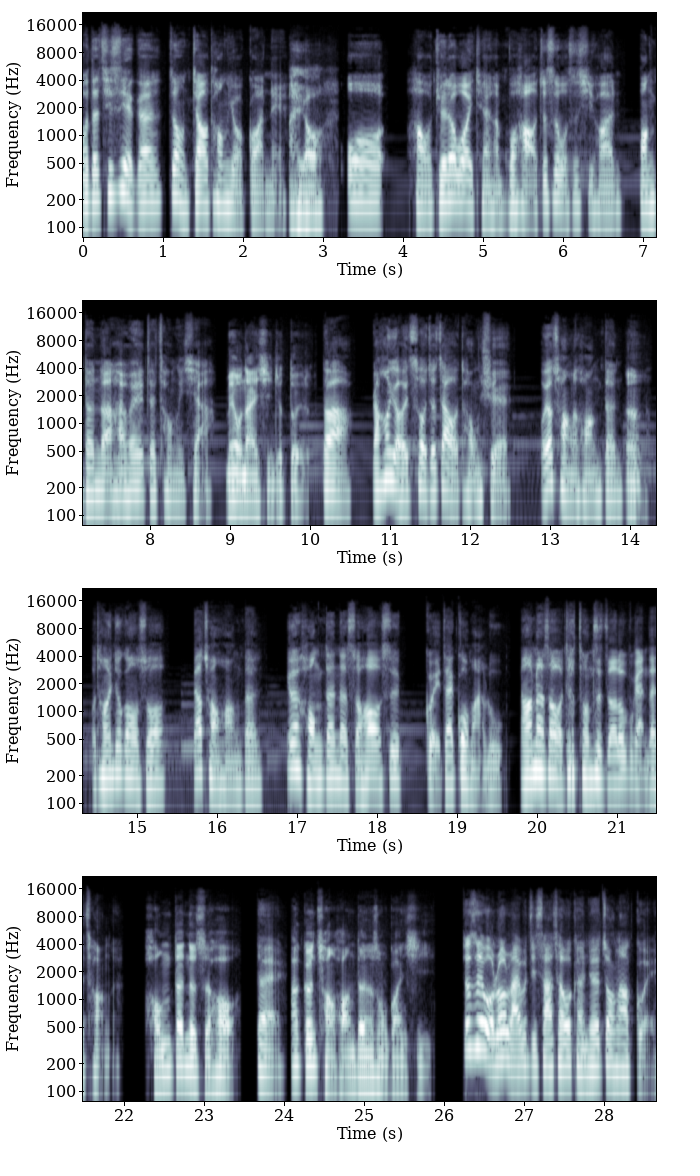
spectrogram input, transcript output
我的其实也跟这种交通有关呢。哎呦，我好，我觉得我以前很不好，就是我是喜欢。黄灯了还会再冲一下，没有耐心就对了。对啊，然后有一次我就在我同学，我又闯了黄灯。嗯，我同学就跟我说不要闯黄灯，因为红灯的时候是鬼在过马路。然后那时候我就从此之后都不敢再闯了。红灯的时候，对，它跟闯黄灯有什么关系？就是我如果来不及刹车，我可能就会撞到鬼。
